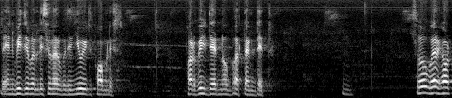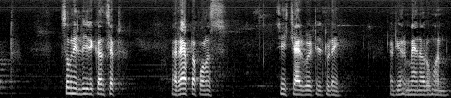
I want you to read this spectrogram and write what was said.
The invisible listener within you is formless, for which there is no birth and death. Hmm. So we have got so many illusory concepts wrapped upon us since childhood till today, that you are man or woman,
